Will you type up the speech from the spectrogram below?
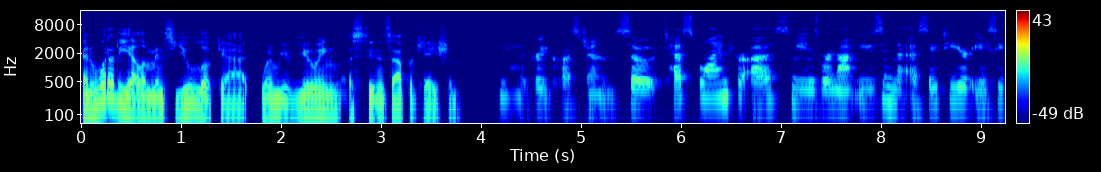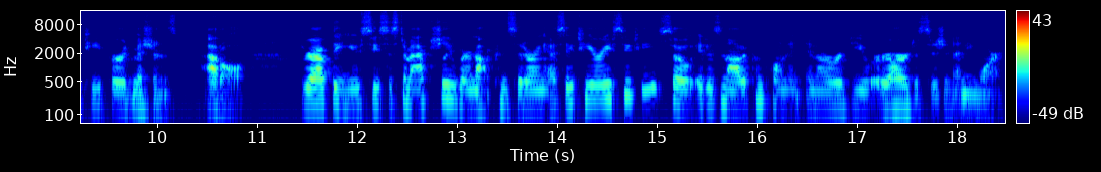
And what are the elements you look at when reviewing a student's application? Yeah, great question. So, test blind for us means we're not using the SAT or ACT for admissions at all. Throughout the UC system, actually, we're not considering SAT or ACT, so it is not a component in our review or our decision anymore.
